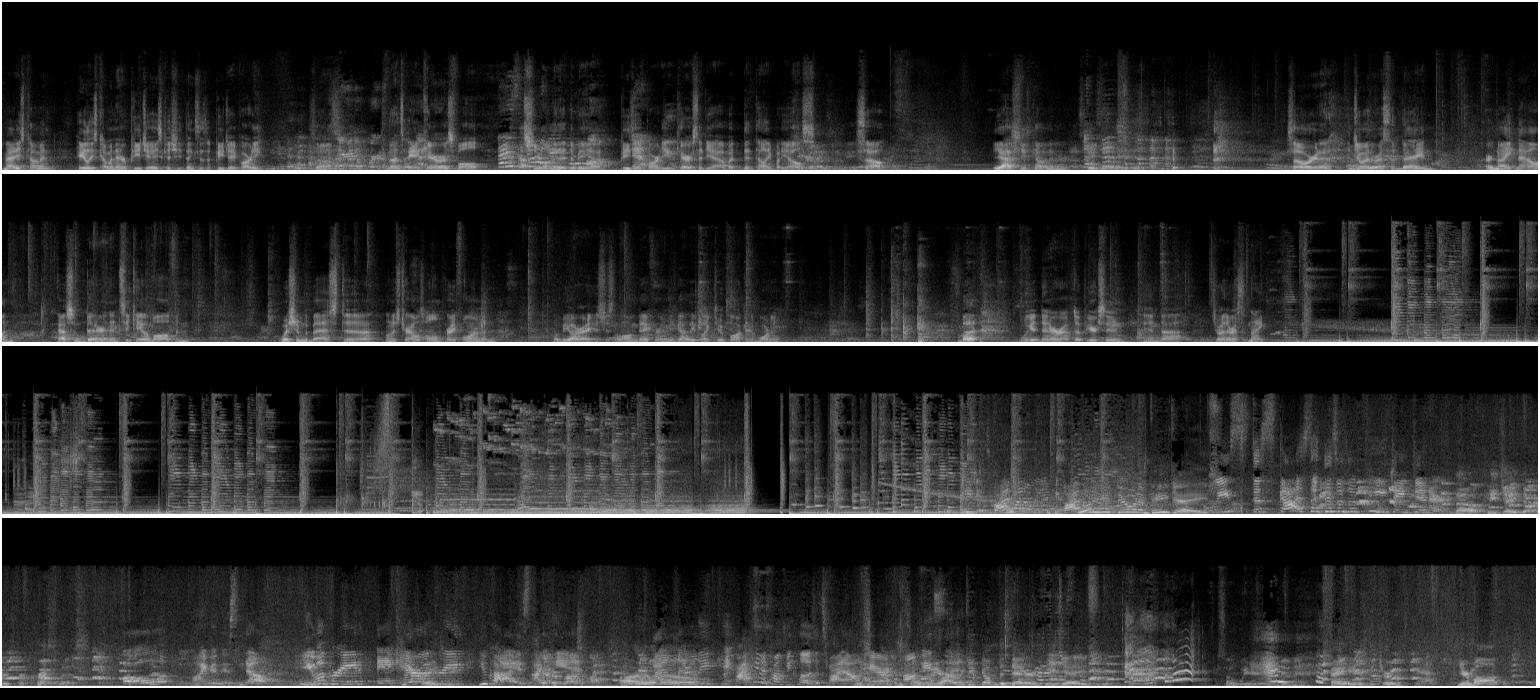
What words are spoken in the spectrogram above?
Maddie's coming. Haley's coming in her PJs because she thinks it's a PJ party. So that's Aunt Kara's fault. She wanted it to be a PJ party, and Kara said yeah, but didn't tell anybody else. So yeah, she's coming in her PJs. so we're gonna enjoy the rest of the day and or night now and have some dinner and then see Caleb off and wish him the best uh, on his travels home. Pray for him and he'll be all right. It's just a long day for him. He's got to leave at like two o'clock in the morning. But we'll get dinner wrapped up here soon and uh, enjoy the rest of the night. PJs. Why am I only in Why What are you doing in PJs? we No, PJ dinners for Christmas. Oh my goodness. No. You agreed, and Kara Crazy. agreed. You guys, I Whoever can't. one. I don't I literally can't. I can't even come to be clothes. It's fine. I don't care. I'll be. Why would you come to dinner in PJs? It's so weird. What are you doing? Hey, here's the truth. Yeah. Your mom,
